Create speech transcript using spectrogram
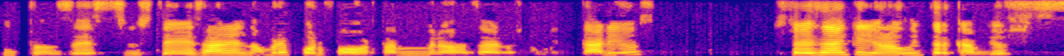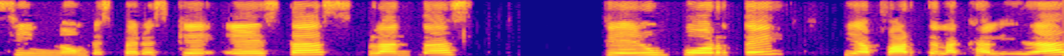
Entonces, si ustedes saben el nombre, por favor también me lo van a saber en los comentarios. Ustedes saben que yo no hago intercambios sin nombres, pero es que estas plantas tienen un porte y aparte la calidad,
